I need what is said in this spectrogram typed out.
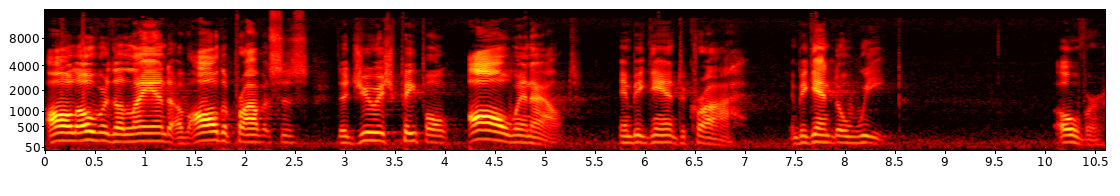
all over the land of all the provinces, the Jewish people all went out and began to cry and began to weep over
